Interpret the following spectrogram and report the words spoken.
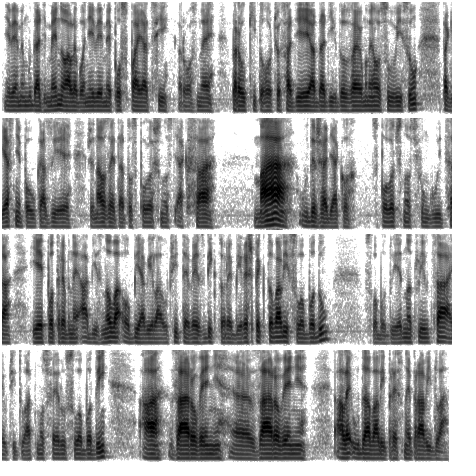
nevieme mu dať meno alebo nevieme pospájať si rôzne prvky toho, čo sa deje a dať ich do vzájomného súvisu, tak jasne poukazuje, že naozaj táto spoločnosť, ak sa má udržať ako spoločnosť fungujúca, je potrebné, aby znova objavila určité väzby, ktoré by rešpektovali slobodu, slobodu jednotlivca, aj určitú atmosféru slobody a zároveň, e, zároveň ale udávali presné pravidlá. E,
